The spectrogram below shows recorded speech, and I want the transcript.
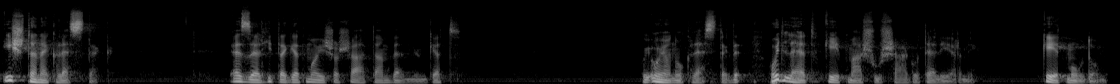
Istenek lesztek. Ezzel hiteget ma is a sátán bennünket, hogy olyanok lesztek. De hogy lehet képmásúságot elérni? Két módon.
